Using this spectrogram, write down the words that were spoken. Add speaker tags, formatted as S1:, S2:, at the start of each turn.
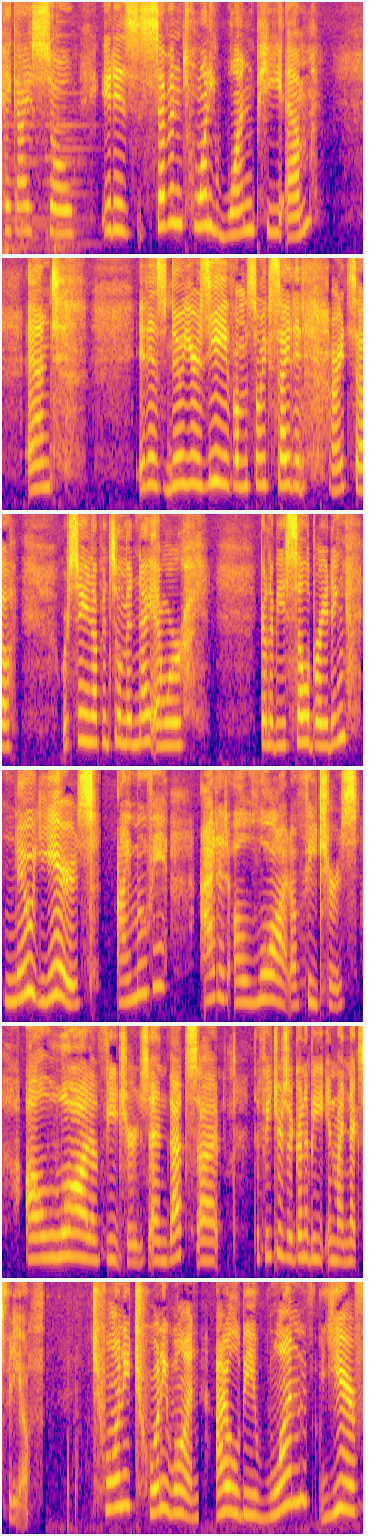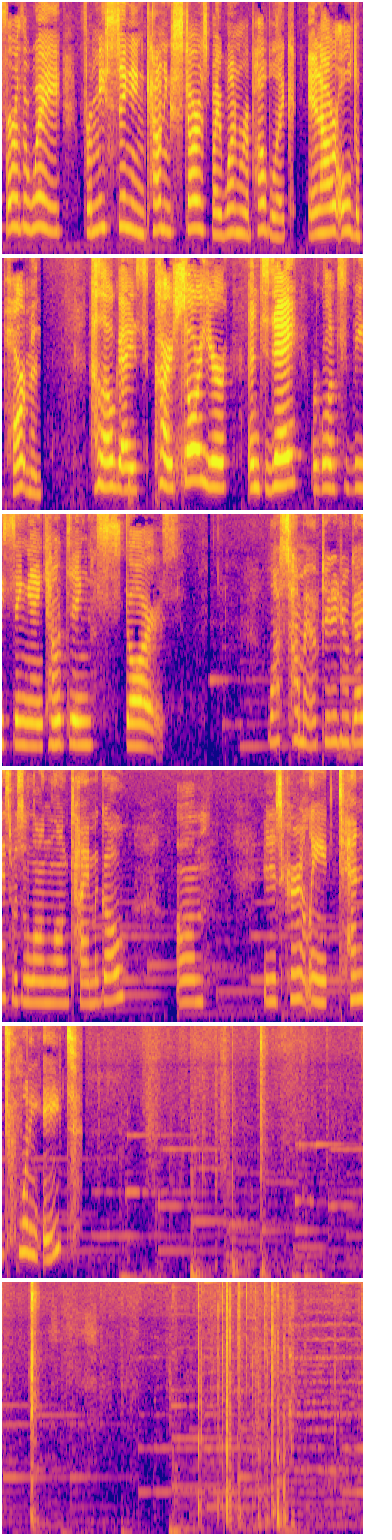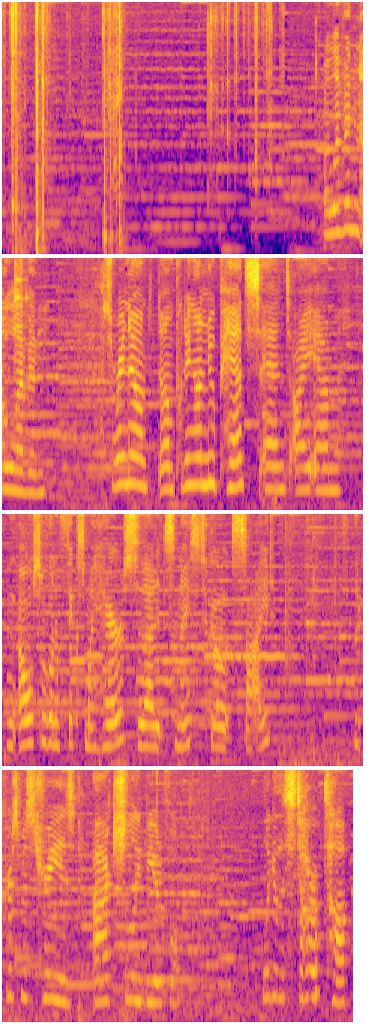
S1: Hey guys, so it is 7:21 p.m. and it is New Year's Eve. I'm so excited. All right, so we're staying up until midnight and we're gonna be celebrating New Year's. iMovie added a lot of features, a lot of features, and that's uh, the features are gonna be in my next video. 2021, I will be one year further away from me singing Counting Stars by OneRepublic in our old apartment.
S2: Hello guys, Car Shore here, and today we're going to be singing Counting Stars.
S1: Last time I updated you guys was a long, long time ago. Um, it is currently 1028. Eleven eleven. So right now I'm putting on new pants and I am also gonna fix my hair so that it's nice to go outside. The Christmas tree is actually beautiful. Look at the star up top.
